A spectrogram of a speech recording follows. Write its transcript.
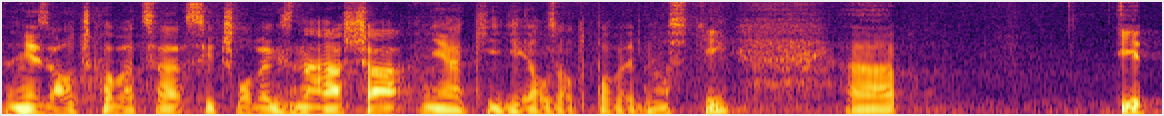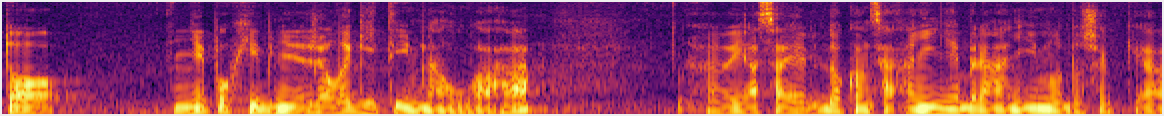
nezaočkovať sa si človek znáša nejaký diel zodpovednosti. E, je to nepochybne, že legitímna úvaha. E, ja sa jej dokonca ani nebránim, lebo však ja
